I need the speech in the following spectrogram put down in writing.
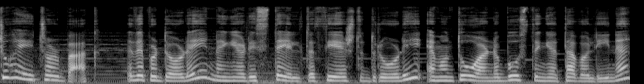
quhej çorbak dhe përdorej në një ristel të thjeshtë druri e montuar në buzë të një tavoline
